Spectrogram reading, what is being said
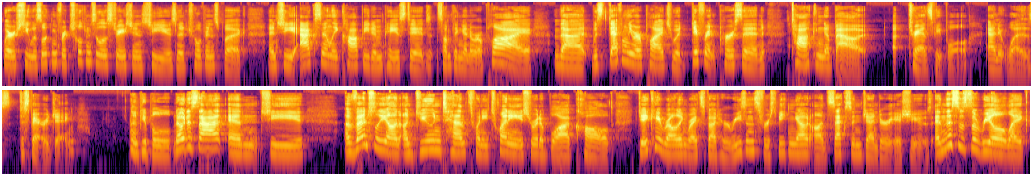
where she was looking for children's illustrations to use in a children's book, and she accidentally copied and pasted something in a reply that was definitely a reply to a different person talking about uh, trans people, and it was disparaging. And people noticed that, and she eventually on, on June 10th, 2020, she wrote a blog called J.K. Rowling Writes About Her Reasons for Speaking Out on Sex and Gender Issues. And this is the real, like,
